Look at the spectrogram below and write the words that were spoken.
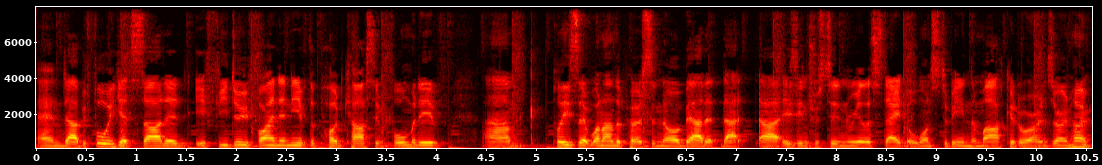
And uh, before we get started, if you do find any of the podcasts informative, um, please let one other person know about it that uh, is interested in real estate or wants to be in the market or owns their own home.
